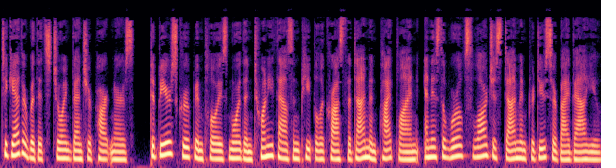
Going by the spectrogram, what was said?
Together with its joint venture partners, De Beers Group employs more than 20,000 people across the diamond pipeline and is the world's largest diamond producer by value,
